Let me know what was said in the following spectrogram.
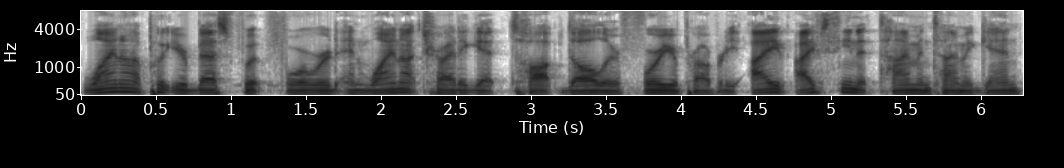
Why not put your best foot forward, and why not try to get top dollar for your property? I, I've seen it time and time again.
